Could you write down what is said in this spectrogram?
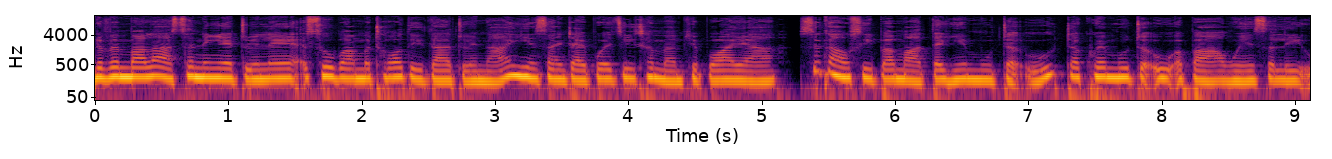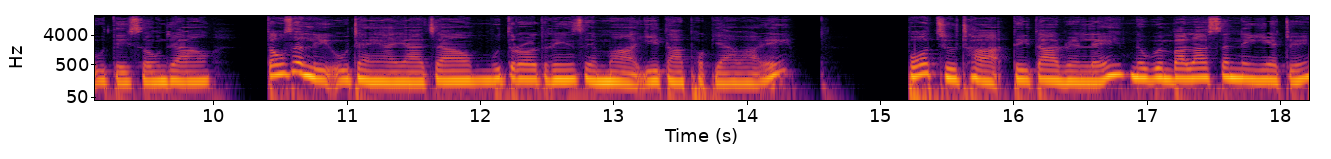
နိုဝင်ဘာလ12ရက်တွင်လည်းအဆိုပါမထောဒေသတွင်၌ရင်ဆိုင်တိုက်ပွဲကြီးထပ်မံဖြစ်ပွားရာစစ်ကောင်စီဘက်မှတရင်မှုတအူတခွဲမှုတအူအပါအဝင်14ဦးသေဆုံးကြောင်း34ဦးဒဏ်ရာရကြောင်းမူတရောသတင်းစင်မှရေးသားဖော်ပြပါရယ်။ ဘော့ဂျူထဒေတာတွင်လည်းနိုဝင်ဘာလ12ရက်တွင်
